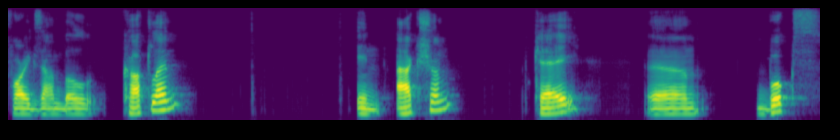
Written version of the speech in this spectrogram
for example Kotlin in action okay? Um, books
